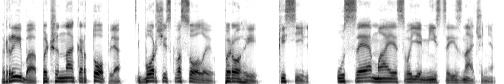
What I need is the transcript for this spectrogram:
риба, печена картопля, борщ із квасолею, пироги, кисіль. Усе має своє місце і значення.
